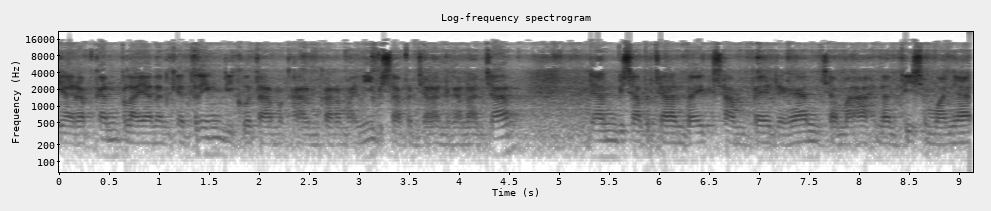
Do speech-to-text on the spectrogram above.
diharapkan pelayanan catering di kota Makkah Mukarramah ini bisa berjalan dengan lancar dan bisa berjalan baik sampai dengan jamaah nanti semuanya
